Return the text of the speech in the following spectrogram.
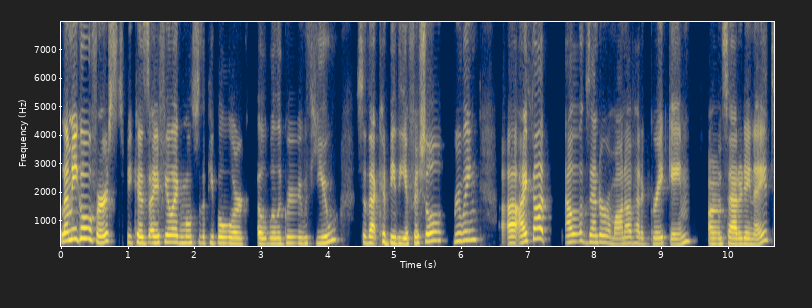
Let me go first because I feel like most of the people are, uh, will agree with you. So that could be the official ruling. Uh, I thought Alexander Romanov had a great game on Saturday night.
